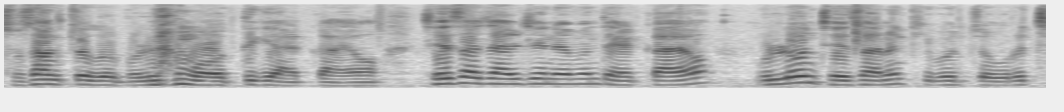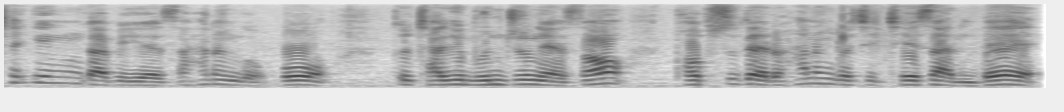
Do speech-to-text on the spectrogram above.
조상 쪽을 보려면 어떻게 할까요? 제사 잘 지내면 될까요? 물론 제사는 기본적으로 책임감에 의해서 하는 거고 또 자기 문중에서 법수대로 하는 것이 제사인데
